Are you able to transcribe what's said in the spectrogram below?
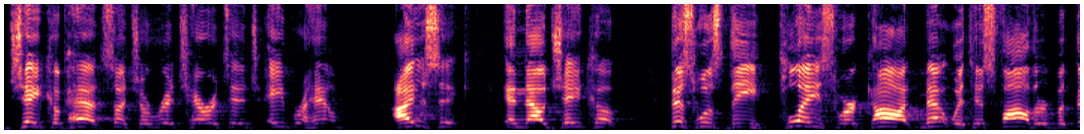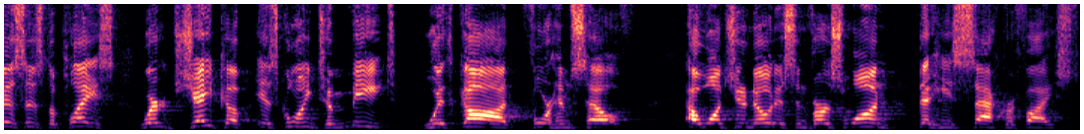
Jacob had such a rich heritage, Abraham, Isaac, and now Jacob. This was the place where God met with his father, but this is the place where Jacob is going to meet with God for himself. I want you to notice in verse 1 that he sacrificed.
